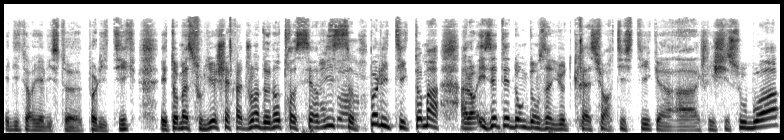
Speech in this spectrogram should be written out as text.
éditorialiste politique, et Thomas Soulier, chef adjoint de notre service politique. Thomas, alors ils étaient donc dans un lieu de création artistique à, Clichy-sous-Bois.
